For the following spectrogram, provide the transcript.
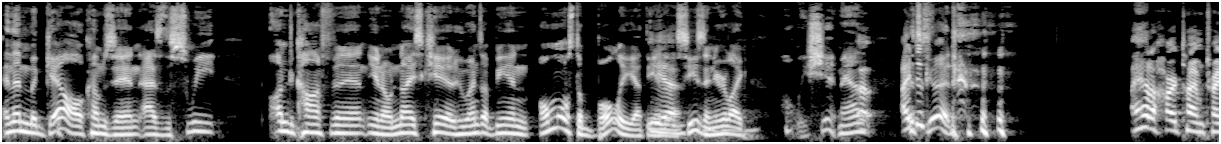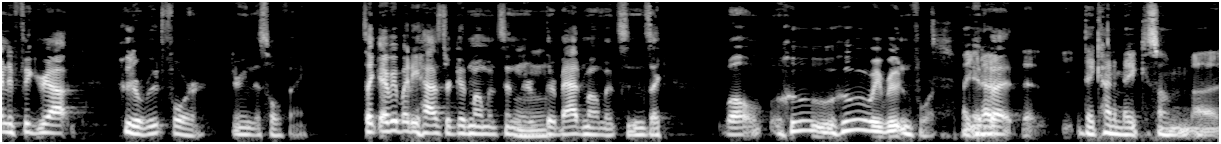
And then Miguel comes in as the sweet, underconfident, you know, nice kid who ends up being almost a bully at the end of the season. You're like, holy shit, man. Uh, I That's just- good. I had a hard time trying to figure out who to root for during this whole thing. It's like everybody has their good moments and Mm-hmm. their, their bad moments, and it's like, well, who who are we rooting for? But you know, but- they kind of make some uh,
